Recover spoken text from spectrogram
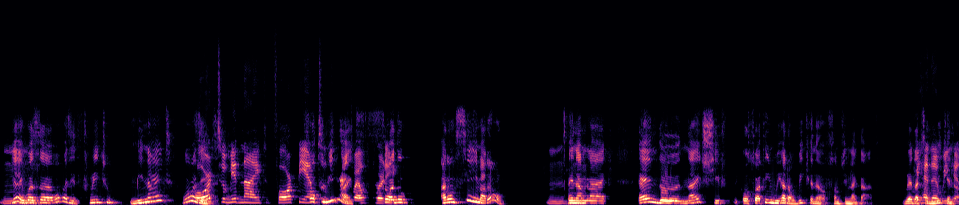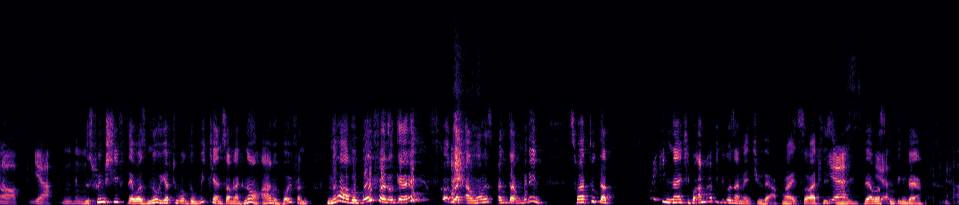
Mm-hmm. Yeah, it was uh, what was it? Three to midnight. What was four it? to midnight. Four p.m. Four to, midnight. Twelve thirty. So I don't, I don't see him at all. Mm-hmm. And I'm like, and the night shift. Also, I think we had a weekend off, something like that. We had, like, we had a weekend, weekend off. off. Yeah. Mm-hmm. The swing shift, there was no. You have to work the weekend. So I'm like, no, I have a boyfriend. No, I have a boyfriend. Okay. so I'm like, I want to spend time with him. So I took that freaking night shift. But I'm happy because I met you there, right? So at least yes. you know, there was something there. Yeah.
